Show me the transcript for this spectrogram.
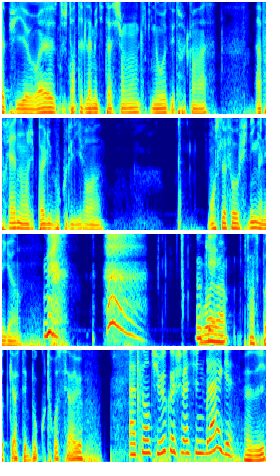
Et puis, euh, ouais, j'ai tenté de la méditation, de l'hypnose, des trucs comme ça. Après, non, j'ai pas lu beaucoup de livres. On se le fait au feeling, hein, les gars. Ok. Voilà. Putain, ce podcast est beaucoup trop sérieux. Attends, tu veux que je fasse une blague? Vas-y.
